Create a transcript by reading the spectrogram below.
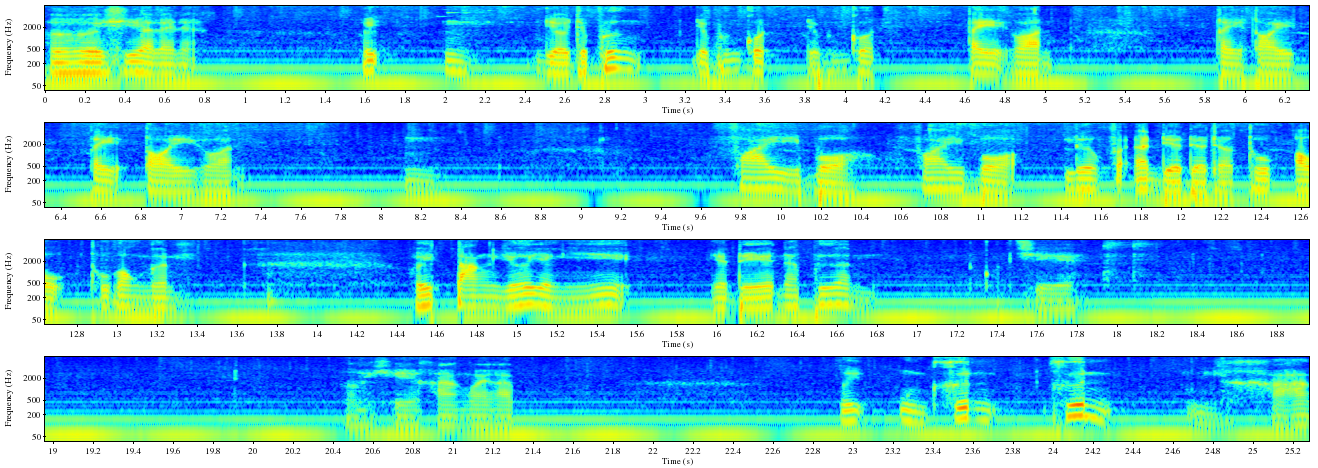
เฮ้ยเชี่ยอะไรเนี่ย เฮ้ยเดี๋ยวจะพึ่งเดี๋ยวพึ่งกดเดี๋ยวพึ่งกดเตะก่อนเตะต่อยเตะต่อยก่อน อืม ไฟบ่อไฟบ่อเรื่องไฟอะเดี๋ยวเดี๋ยวเดี๋ยวทุบเอาทุบเอาเงิน เฮ้ย ตังเยอะอย่างนี้ อย่าเดทนะเพื่อน กดเค โอเคค้างไว้ครับ เฮ้ยมึงขึ้นขึ้นค้าง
